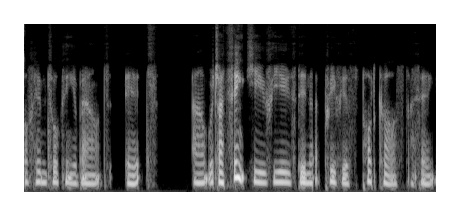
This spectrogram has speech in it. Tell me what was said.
of him talking about it, uh, which I think you've used in a previous podcast, I think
